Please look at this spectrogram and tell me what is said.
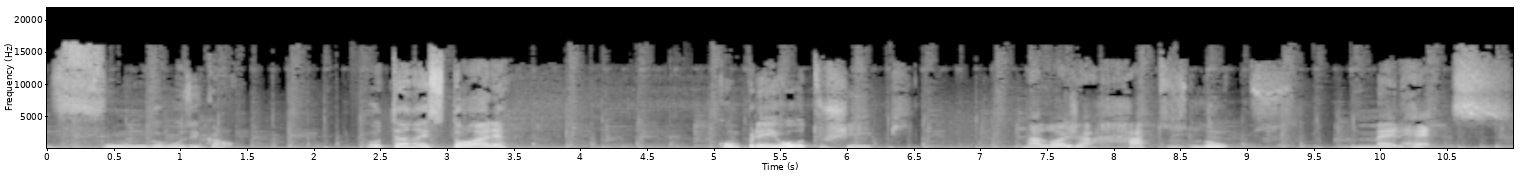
o fundo musical. Voltando à história, comprei outro shape na loja Ratos Loucos Mad Hats.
